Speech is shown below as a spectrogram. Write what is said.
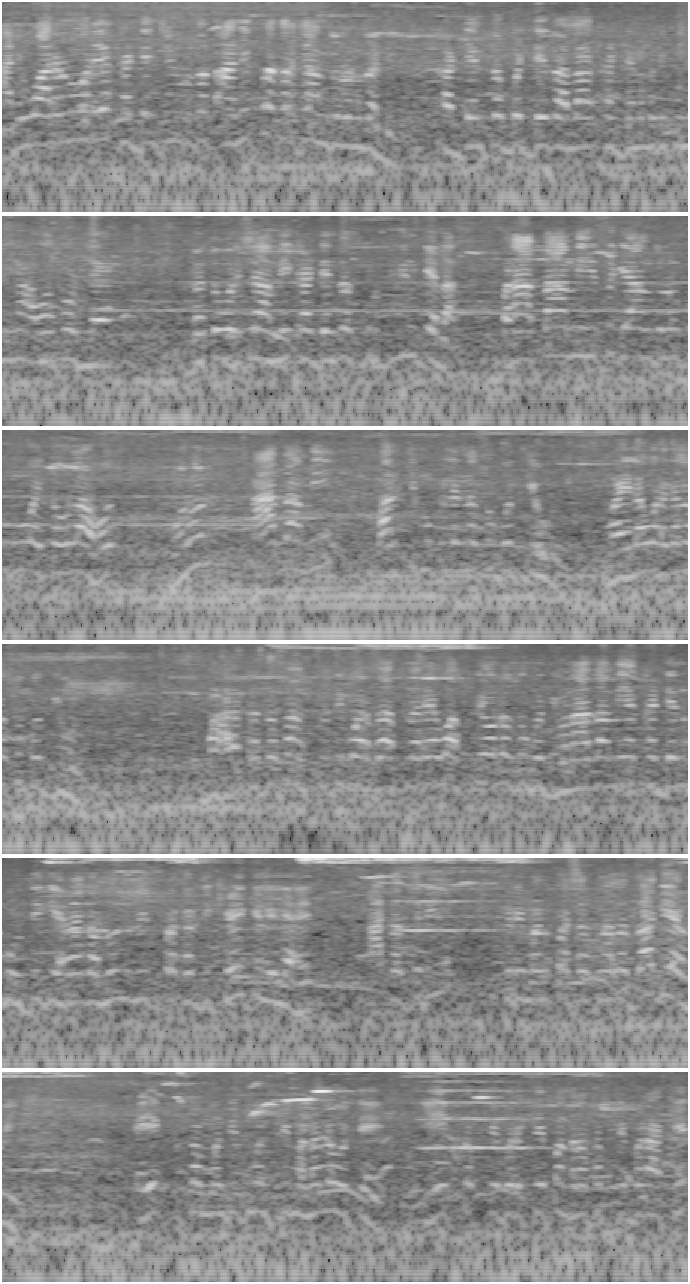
आणि वारंवार या खड्ड्यांच्या विरोधात अनेक प्रकारचे आंदोलन झाली. खड्ड्यांचा बड्डे झाला खड्ड्यांमध्ये कुणी नावं सोडल्या. गतवर्षी आम्ही खड्ड्यांचा स्मृतिदिन केला. पण आता आम्ही हे सगळे आंदोलन करून वैतवलं आहोत. म्हणून आज आम्ही बालची मुकल्यांना सोबत घेऊन महिला वर्गाला सोबत घेऊन महाराष्ट्राचा सांस्कृतिक वारसा असणाऱ्या वासुदेवाला सोबत घेऊन आज आम्ही या खड्ड्यांभोवती घेरा घालून विविध प्रकारचे खेळ केलेले आहेत. आता तरी श्रीमान प्रशासनाला जाग यावी. एक संबंधित मंत्री म्हणाले होते की एक सप्टेंबर ते पंधरा सप्टेंबर अखेर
